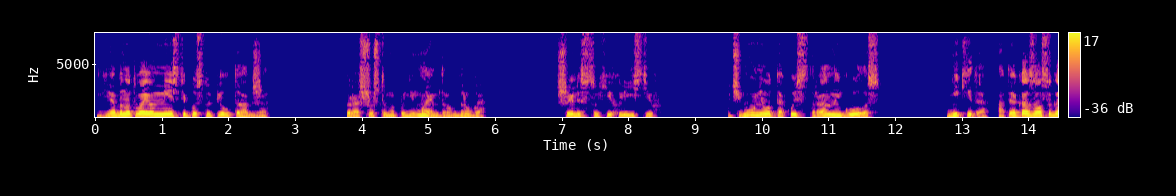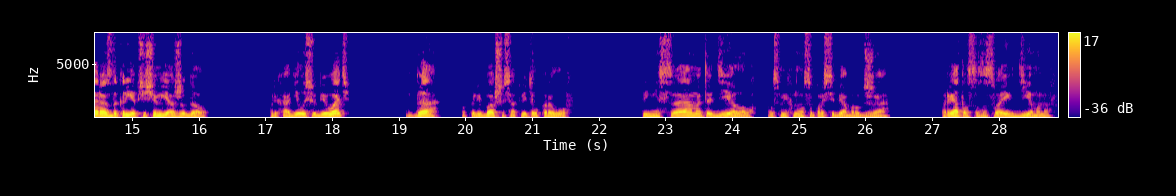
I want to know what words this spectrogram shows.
Я бы на твоем месте поступил так же. Хорошо, что мы понимаем друг друга. Шелест сухих листьев. Почему у него такой странный голос? Никита, а ты оказался гораздо крепче, чем я ожидал. Приходилось убивать? Да, поколебавшись, ответил Крылов. Ты не сам это делал, усмехнулся про себя Бруджа. Прятался за своих демонов.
